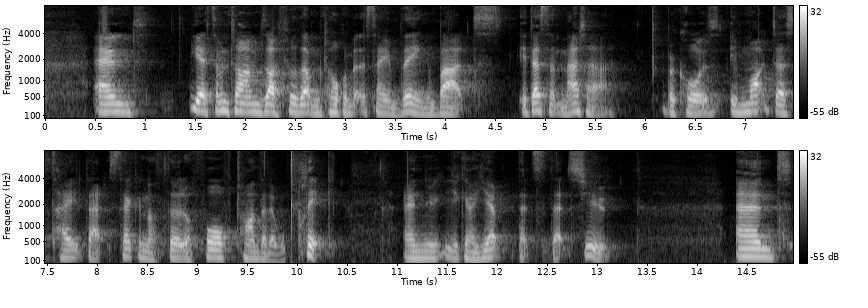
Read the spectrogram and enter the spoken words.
and yeah, sometimes I feel that I'm talking about the same thing, but it doesn't matter because it might just take that second or third or fourth time that it will click and you, you go, yep, that's, that's you. And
